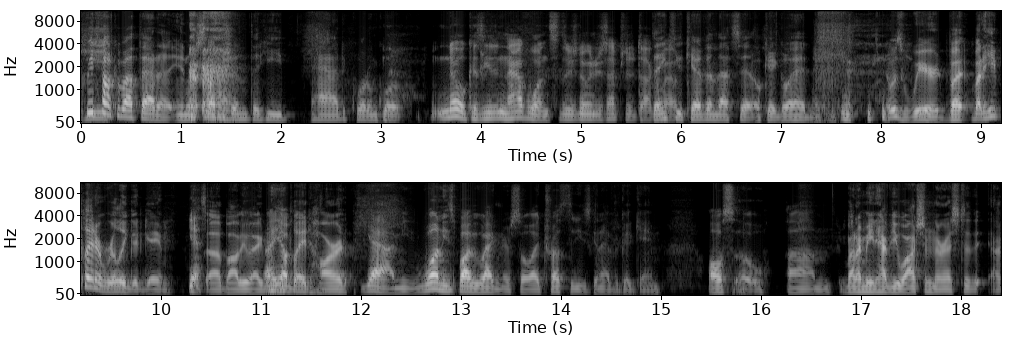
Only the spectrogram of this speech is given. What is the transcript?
can we talk about that uh, interception that he had, quote unquote? No, because he didn't have one, so there's no interception to talk about. Thank about. you, Kevin. That's it. Okay, go ahead, Nikki. It was weird, but but he played a really good game. Yes. Uh, Bobby Wagner. Uh, He yeah. played hard. yeah, I mean, one, he's Bobby Wagner, so I trust that he's going to have a good game. Also, um, But I mean, have you watched him the rest of the? I,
